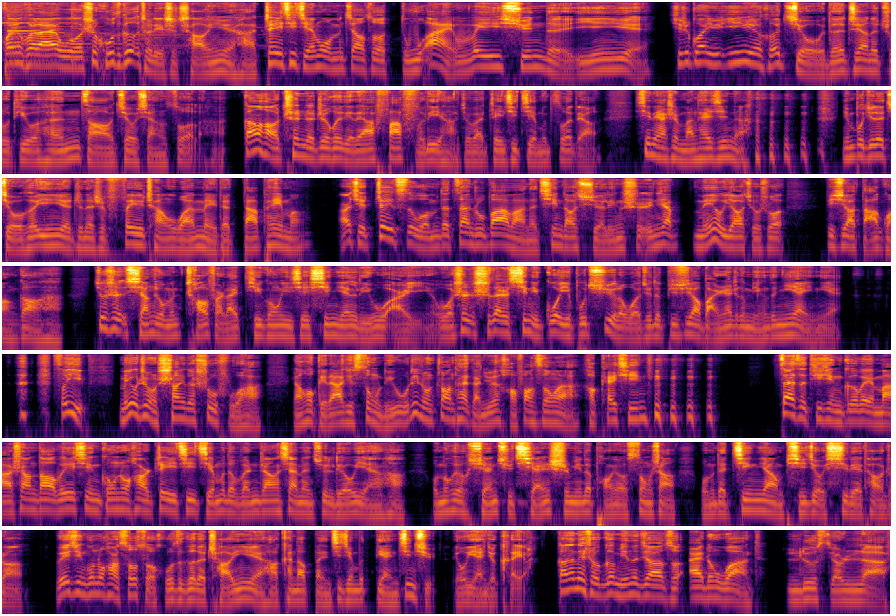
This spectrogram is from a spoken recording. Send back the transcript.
欢迎回来，我是胡子哥，这里是潮音乐哈。这一期节目我们叫做“独爱微醺的音乐”。其实关于音乐和酒的这样的主题，我很早就想做了哈。刚好趁着这回给大家发福利哈，就把这一期节目做掉了，心里还是蛮开心的。你们不觉得酒和音乐真的是非常完美的搭配吗？而且这次我们的赞助爸爸呢，青岛雪灵市，人家没有要求说必须要打广告哈。就是想给我们潮粉来提供一些新年礼物而已。我是实在是心里过意不去了，我觉得必须要把人家这个名字念一念，所以没有这种商业的束缚哈。然后给大家去送礼物，这种状态感觉好放松啊，好开心。再次提醒各位，马上到微信公众号这一期节目的文章下面去留言哈，我们会选取前十名的朋友送上我们的精酿啤酒系列套装。微信公众号搜索“胡子哥的潮音乐”哈，看到本期节目点进去留言就可以了。刚才那首歌名字叫做《I Don't Want Lose Your Love》，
